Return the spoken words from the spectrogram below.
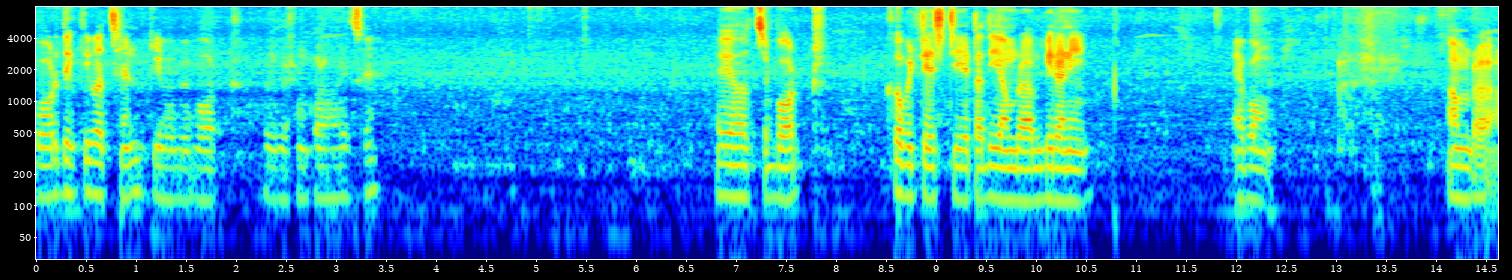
বট দেখতে পাচ্ছেন কীভাবে বট পরিবেশন করা হয়েছে। এই হচ্ছে বট। খুবই টেস্টি, এটা দিয়ে আমরা বিরিয়ানি এবং আমরা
